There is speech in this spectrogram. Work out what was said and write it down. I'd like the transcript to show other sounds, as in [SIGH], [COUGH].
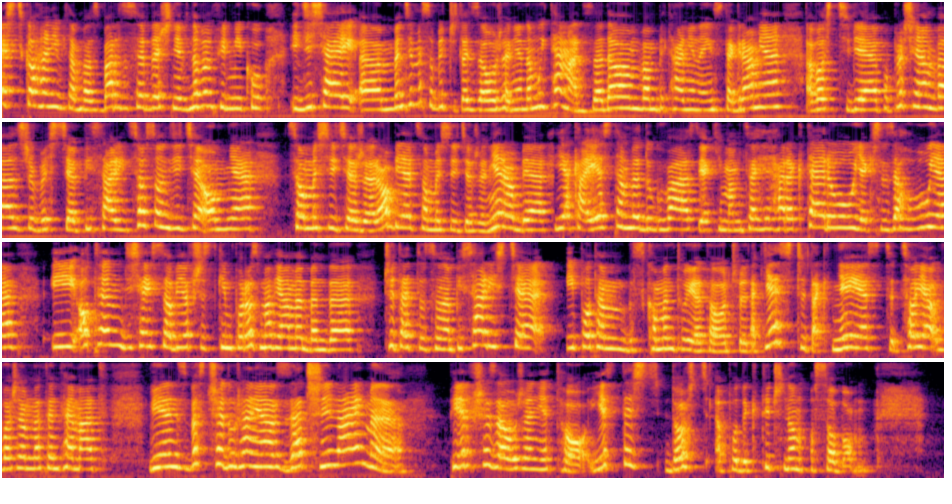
Cześć kochani, witam Was bardzo serdecznie w nowym filmiku i dzisiaj em, będziemy sobie czytać założenia na mój temat. Zadałam Wam pytanie na Instagramie, a właściwie poprosiłam Was, żebyście pisali co sądzicie o mnie, co myślicie, że robię, co myślicie, że nie robię, jaka jestem według Was, jakie mam cechy charakteru, jak się zachowuję. I o tym dzisiaj sobie wszystkim porozmawiamy. Będę czytać to, co napisaliście i potem skomentuję to, czy tak jest, czy tak nie jest, co ja uważam na ten temat. Więc bez przedłużania zaczynajmy! Pierwsze założenie to jesteś dość apodyktyczną osobą.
